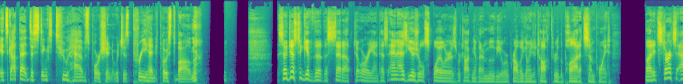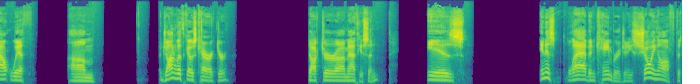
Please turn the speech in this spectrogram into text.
it's got that distinct two halves portion, which is pre and post bomb. So just to give the the setup to orient us, and as usual, spoilers. We're talking about a movie. We're probably going to talk through the plot at some point, but it starts out with, um, John Lithgow's character, Doctor uh, Mathewson, is in his lab in Cambridge, and he's showing off the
